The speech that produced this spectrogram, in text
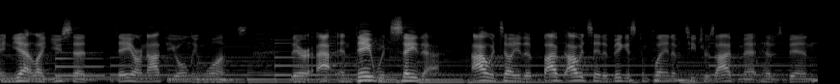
And yet, like you said, they are not the only ones. They're at, and they would say that. I would tell you that I, I would say the biggest complaint of teachers I've met has been,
